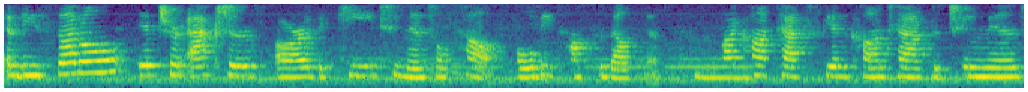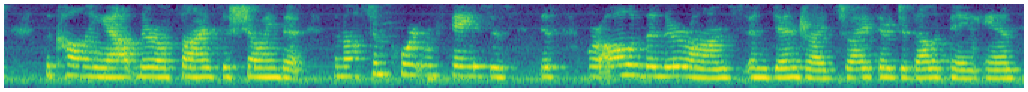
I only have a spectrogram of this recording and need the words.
And these subtle interactions are the key to mental health. Bowlby talks about this. Mm. Eye contact, skin contact, attunement, the calling out, neuroscience is showing that the most important phase is, is where all of the neurons and dendrites, right, they're developing. And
